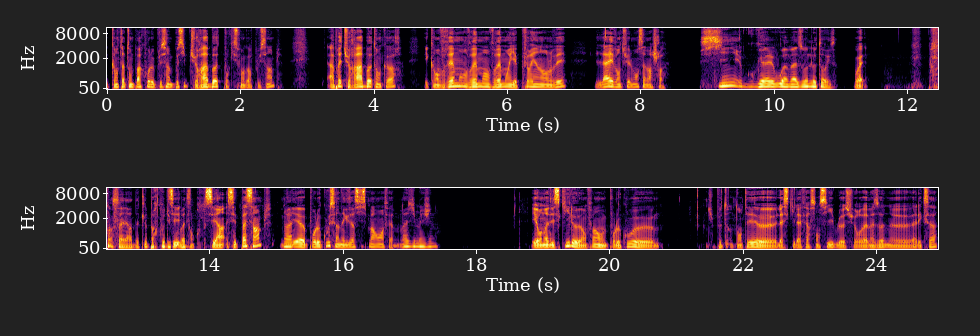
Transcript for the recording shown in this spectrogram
Et quand tu as ton parcours le plus simple possible, tu rabotes pour qu'il soit encore plus simple. Après, tu rabotes encore. Et quand vraiment, vraiment, vraiment, il n'y a plus rien à enlever, là, éventuellement, ça marchera. Si Google ou Amazon l'autorisent. Ouais. Ça a l'air d'être le parcours du combattant. C'est pas simple, Ouais. mais euh, pour le coup, c'est un exercice marrant à faire. J'imagine. Et on a des skills, euh, enfin, pour le coup, euh, tu peux tenter euh, la skill affaires sensibles sur Amazon euh, Alexa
